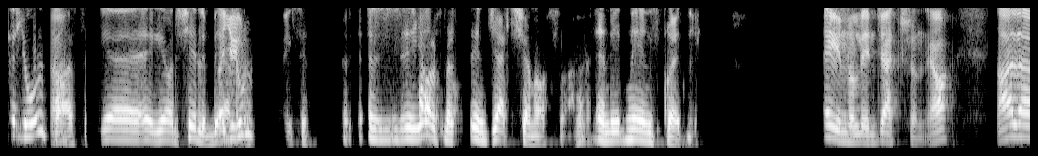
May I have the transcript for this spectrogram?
det hjelper. Jeg, jeg er atskillig bedre. Det hjalp med litt injection, altså. En liten innsprøytning. Anal injection, ja. Nei, det,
